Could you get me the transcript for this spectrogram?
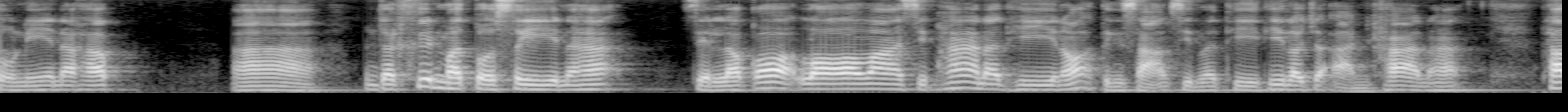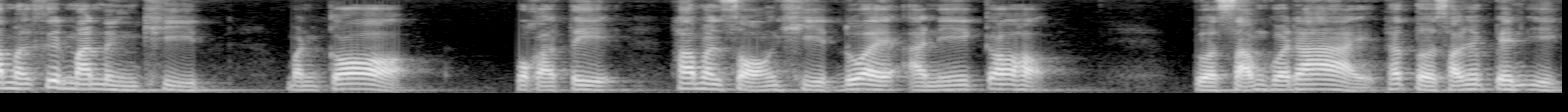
ตรงนี้นะครับ อ่า มันจะขึ้นมาตัว C นะฮะ เสร็จแล้วก็รอมา 15 นาทีเนาะถึง 30 นาทีที่เราจะอ่านค่านะฮะ ถ้ามันขึ้นมา 1 ขีด มันก็ปกติ ถ้ามัน 2 ขีดด้วย อันนี้ก็ตรวจซ้ำก็ได้ ถ้าตรวจซ้ำยังเป็นอีก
